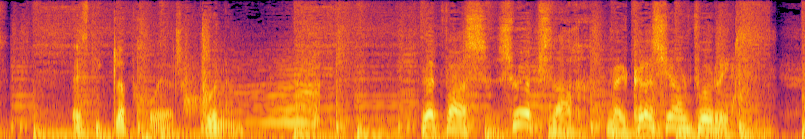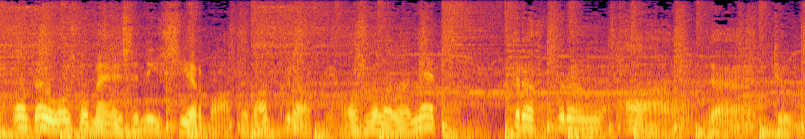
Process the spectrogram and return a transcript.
is die klipgooiers koning. Dit was Sweepslag met Christian Fourie. Onthou ons wil mense nie seermaak of afkraak nie. Ons wil hulle net terugbring aarde toe.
